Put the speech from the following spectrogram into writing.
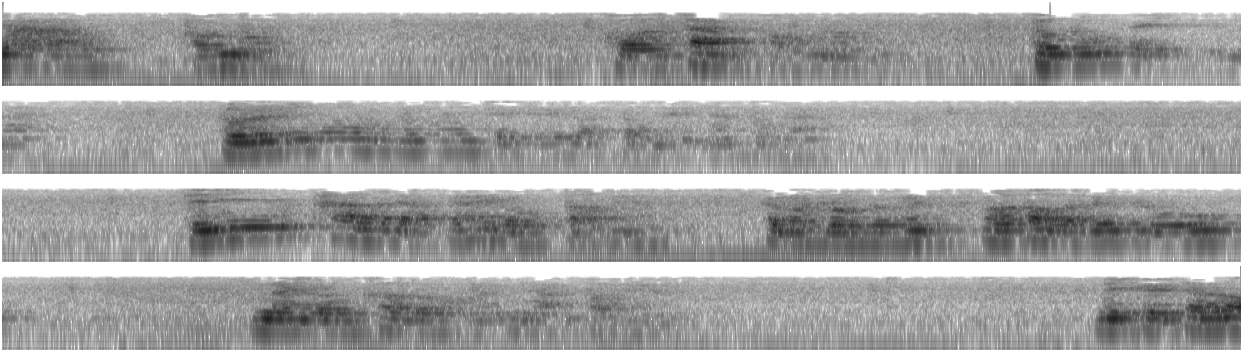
ยาวของลมความสั้นของลมตัวรู้ไปเห็นนะตัวรู้รู้รู้รู้เฉยๆว่าตรงไหนนั้นตรงนั้นทีนี้ถ้าเราอยากจะให้ลมต่อเนี่ยกำหนดลมตรงนั้นเราต้องระลึกรู้ ในลมเข้าลมอย่างต่อเนื่อง นี่คือจะเรา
